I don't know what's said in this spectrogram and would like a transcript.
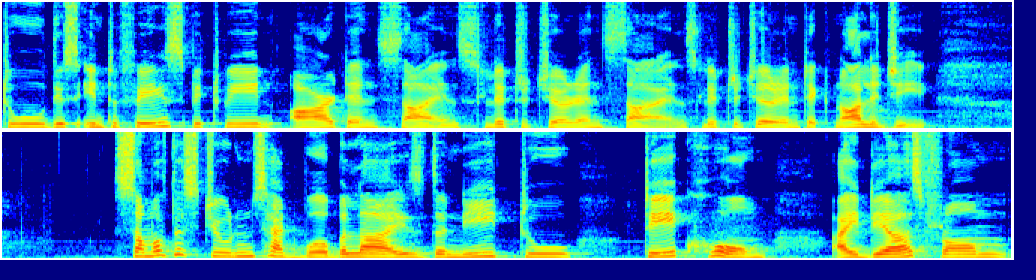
to this interface between art and science, literature and science, literature and technology. Some of the students had verbalized the need to take home ideas from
